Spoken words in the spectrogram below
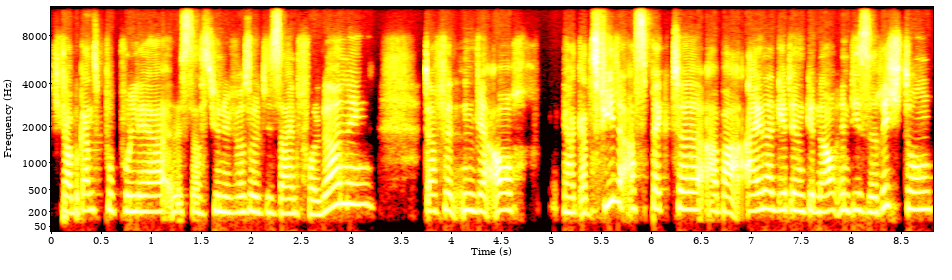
Ich glaube, ganz populär ist das Universal Design for Learning. Da finden wir auch ja, ganz viele Aspekte, aber einer geht in, genau in diese Richtung,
